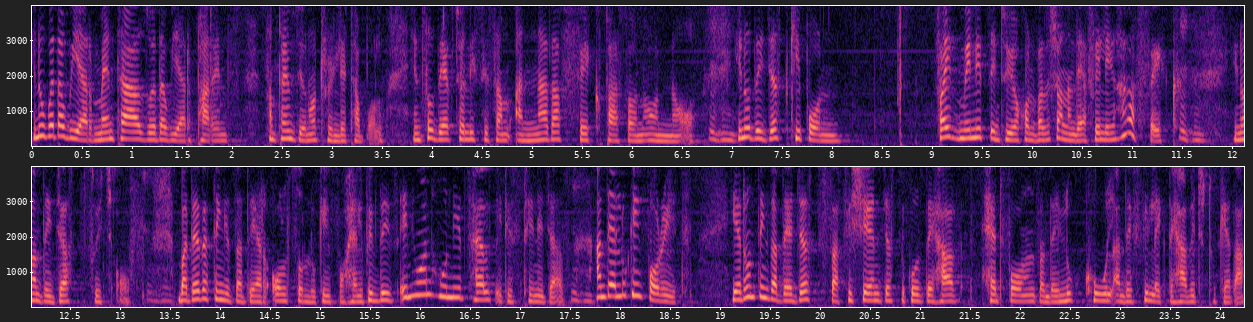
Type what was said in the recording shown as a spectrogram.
You know, whether we are mentors, whether we are parents, sometimes you're not relatable. And so they actually see some another fake person, oh no. You know, they just keep on five minutes into your conversation and they're feeling half fake, you know, and they just switch off. But the other thing is that they are also looking for help. If there's anyone who needs help, it is teenagers, and they're looking for it. I don't think that they're just sufficient just because they have headphones and they look cool and they feel like they have it together.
